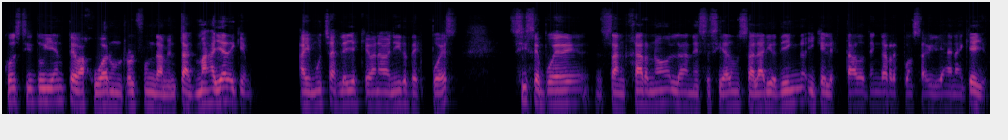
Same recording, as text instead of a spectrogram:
constituyente va a jugar un rol fundamental, más allá de que hay muchas leyes que van a venir después, sí se puede zanjar ¿no? la necesidad de un salario digno y que el Estado tenga responsabilidad en aquello.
